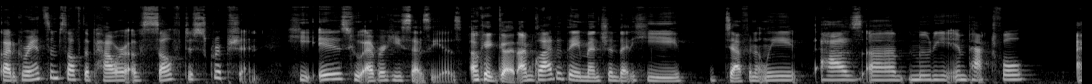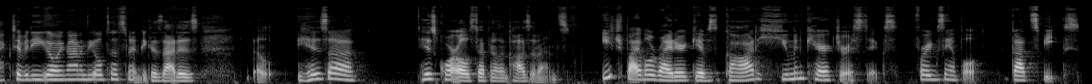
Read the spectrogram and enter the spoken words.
God grants himself the power of self description. He is whoever he says he is. Okay, good. I'm glad that they mentioned that he definitely has a moody, impactful activity going on in the Old Testament because that is his uh his quarrels definitely cause events. Each Bible writer gives God human characteristics. For example, God speaks.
